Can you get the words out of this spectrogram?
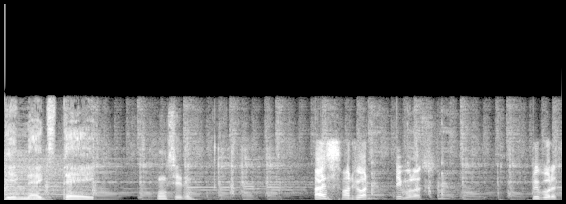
the next day. King city. Nice, 1v1. 3 bullets. 3 bullets.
